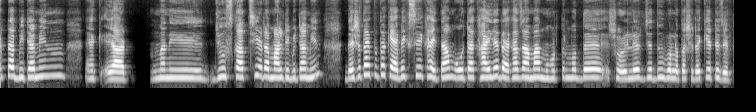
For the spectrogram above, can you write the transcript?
একটা ভিটামিন মানে জুস খাচ্ছি, এটা মাল্টিভিটামিন দেশে থাকতে তো ক্যাবেক্সি খাইতাম, ওইটা খাইলে দেখা যায় আমার মুহূর্তের মধ্যে শরীরের যে দুর্বলতা সেটা কেটে যেত।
